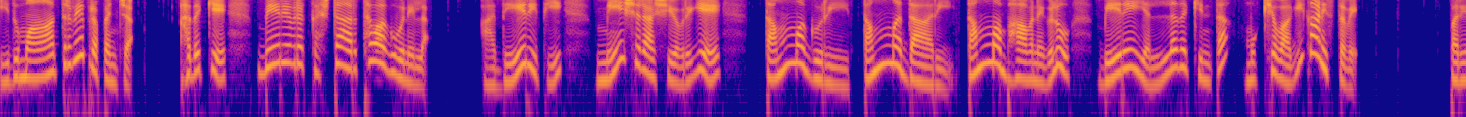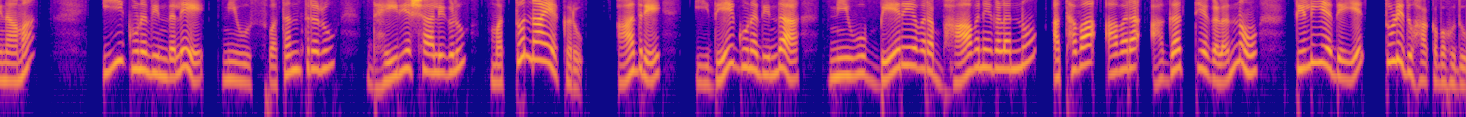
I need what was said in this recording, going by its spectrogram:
ಇದು ಮಾತ್ರವೇ ಪ್ರಪಂಚ. ಅದಕ್ಕೆ ಬೇರೆಯವರ ಕಷ್ಟ ಅರ್ಥವಾಗುವನಿಲ್ಲ. ಅದೇ ರೀತಿ ಮೇಷರಾಶಿಯವರಿಗೆ ತಮ್ಮ ಗುರಿ, ತಮ್ಮ ದಾರಿ, ತಮ್ಮ ಭಾವನೆಗಳು ಬೇರೆ ಎಲ್ಲದಕ್ಕಿಂತ ಮುಖ್ಯವಾಗಿ ಕಾಣಿಸ್ತವೆ. ಪರಿಣಾಮ? ಈ ಗುಣದಿಂದಲೇ ನೀವು ಸ್ವತಂತ್ರರು, ಧೈರ್ಯಶಾಲಿಗಳು ಮತ್ತು ನಾಯಕರು. ಆದರೆ ಇದೇ ಗುಣದಿಂದ ನೀವು ಬೇರೆಯವರ ಭಾವನೆಗಳನ್ನು ಅಥವಾ ಅವರ ಅಗತ್ಯಗಳನ್ನು ತಿಳಿಯದೆಯೇ ತುಳಿದು ಹಾಕಬಹುದು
